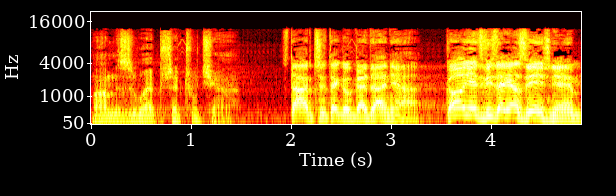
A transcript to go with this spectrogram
Mam złe przeczucia. Starczy tego gadania! Koniec widzenia z więźniem!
